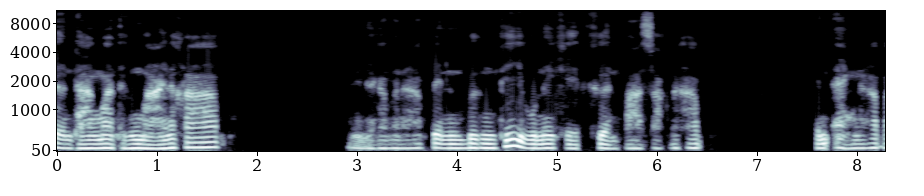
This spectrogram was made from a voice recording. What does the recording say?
เดินทางมาถึงหมายนะครับ นี่นะครับนะครับ เป็นบึงที่อยู่ในเขตเขื่อนป่าสักนะครับ เป็นแอ่งนะครับ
